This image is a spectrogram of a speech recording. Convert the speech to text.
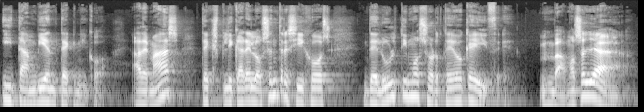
y también técnico. Además, te explicaré los entresijos del último sorteo que hice. ¡Vamos allá!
